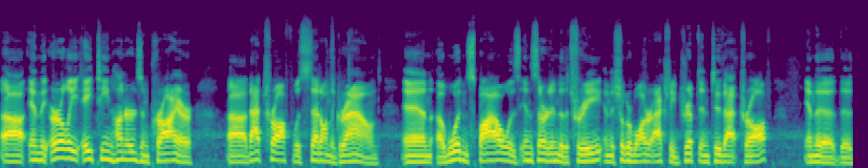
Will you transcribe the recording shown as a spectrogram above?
Uh, in the early 1800s and prior, uh, that trough was set on the ground and a wooden spile was inserted into the tree and the sugar water actually dripped into that trough and the, the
